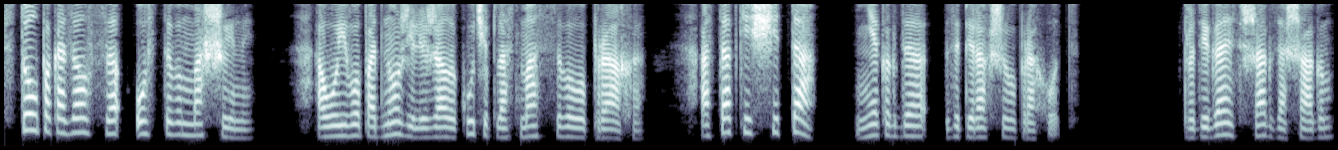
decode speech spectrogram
Стол показался остовом машины, а у его подножья лежала куча пластмассового праха, остатки щита, некогда запиравшего проход. Продвигаясь шаг за шагом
